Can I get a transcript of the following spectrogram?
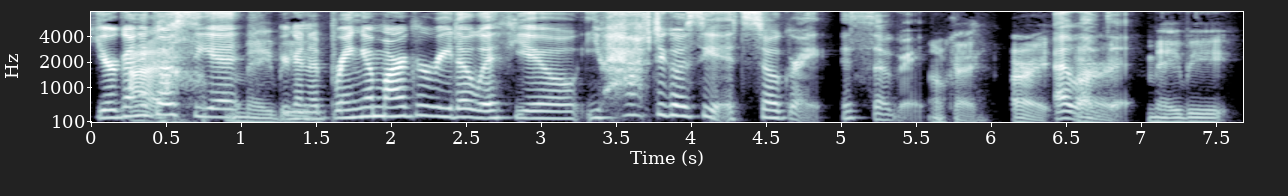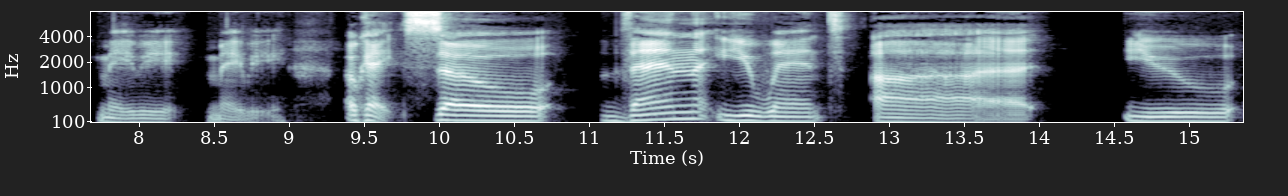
You're going to go Ah, see it. maybe. You're going to bring a margarita with you. You have to go see it. It's so great. It's so great. Okay. All right. I loved right. it. Maybe, maybe, maybe. Okay. So then you went, uh, you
